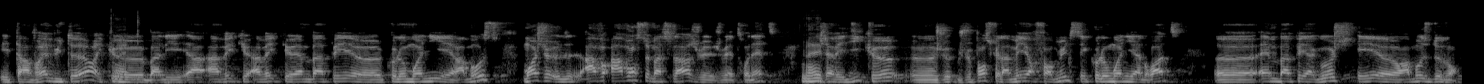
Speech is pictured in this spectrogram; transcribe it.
est un vrai buteur et que bah, les, avec avec Mbappé, euh, Colomwani et Ramos, moi je, avant, avant ce match-là, je, je, vais être honnête, j'avais dit que euh, je, je, pense que la meilleure formule c'est Colomwani à droite. Euh, Mbappé à gauche et euh, Ramos devant.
